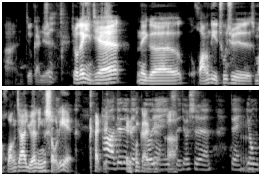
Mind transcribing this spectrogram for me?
啊，就感觉就跟以前那个皇帝出去什么皇家园林狩猎感觉啊，对对对，有点意思，就是。对，用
